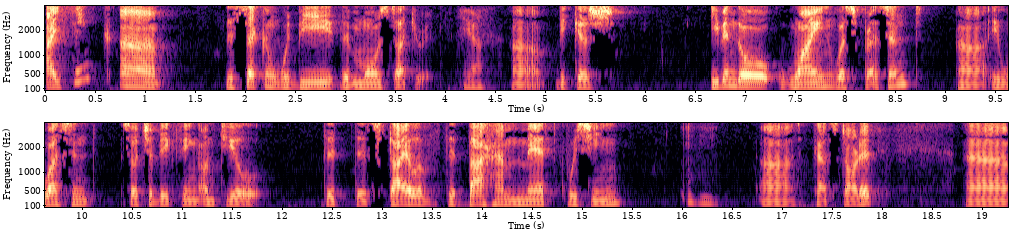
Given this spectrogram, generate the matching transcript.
I think uh, the second would be the most accurate. Yeah. Uh, because even though wine was present, uh, it wasn't such a big thing until the, the style of the Baja Med cuisine mm-hmm. Uh, got started. Uh,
